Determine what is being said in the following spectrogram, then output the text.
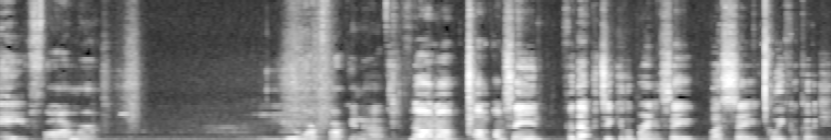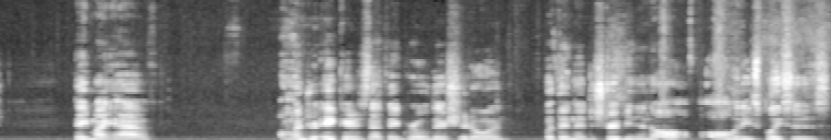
a farmer, you are fucking up. no, no. I'm I'm saying for that particular brand. Say let's say Khalifa Kush, they might have a hundred acres that they grow their shit on, but then they're distributing to all all of these places.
